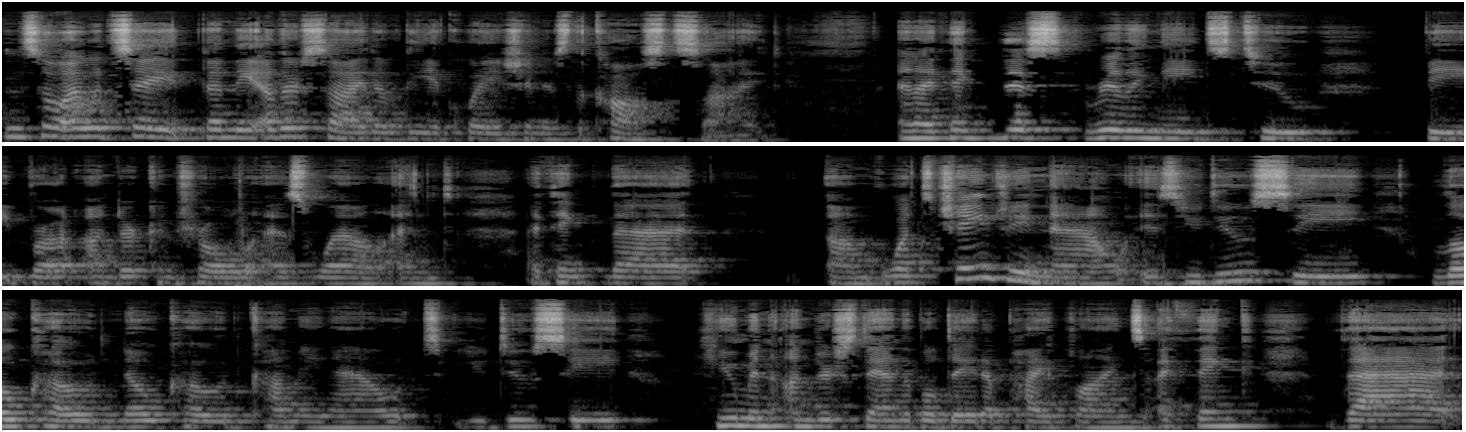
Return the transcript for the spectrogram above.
And so I would say then the other side of the equation is the cost side. And I think this really needs to be brought under control as well. And I think that um, what's changing now is you do see low code, no code coming out. You do see human understandable data pipelines. I think that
